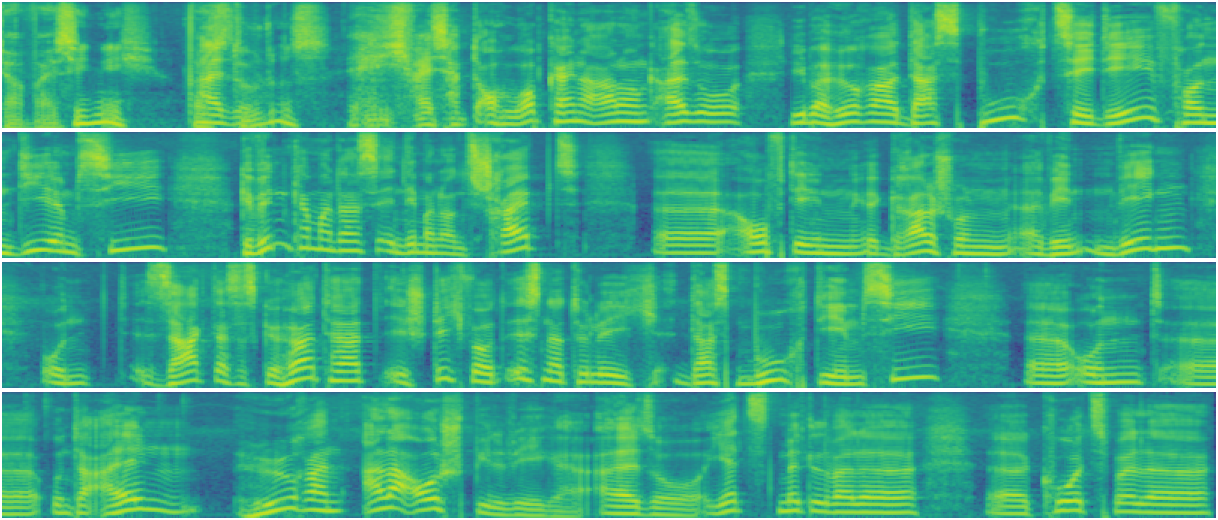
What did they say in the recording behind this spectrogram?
Ja, weiß ich nicht. Weißt Also, du das? Ich weiß, habt auch überhaupt keine Ahnung. Also, lieber Hörer, das Buch CD von DMC. Gewinnen kann man das, indem man uns schreibt äh, auf den äh, gerade schon erwähnten Wegen und sagt, dass es gehört hat. Stichwort ist natürlich das Buch DMC äh, und äh, unter allen Hörern alle Ausspielwege. Also jetzt Mittelwelle, äh, Kurzwelle,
